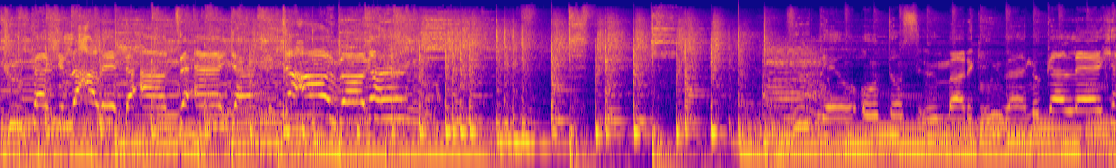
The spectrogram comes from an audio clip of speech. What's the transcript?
クかけられたぜやどうが落とす丸際の彼が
